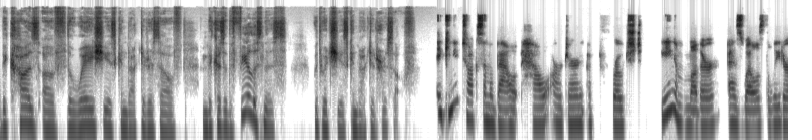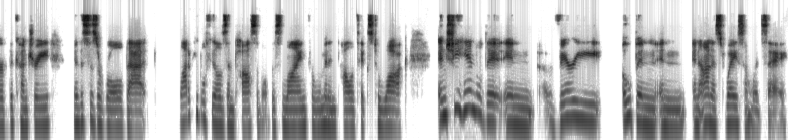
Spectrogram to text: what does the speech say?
because of the way she has conducted herself and because of the fearlessness with which she has conducted herself. And can you talk some about how Ardern approached being a mother as well as the leader of the country? You know, this is a role that a lot of people feel is impossible, this line for women in politics to walk. And she handled it in a very open and, and honest way, some would say.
